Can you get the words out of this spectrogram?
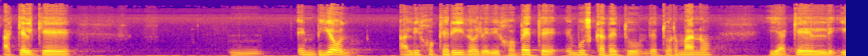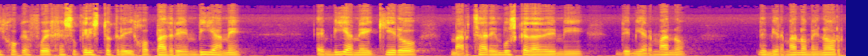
aquel que mm, envió al hijo querido y le dijo, vete en busca de tu, de tu hermano, y aquel hijo que fue Jesucristo que le dijo, Padre, envíame, envíame, quiero marchar en búsqueda de mi, de mi hermano, de mi hermano menor,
